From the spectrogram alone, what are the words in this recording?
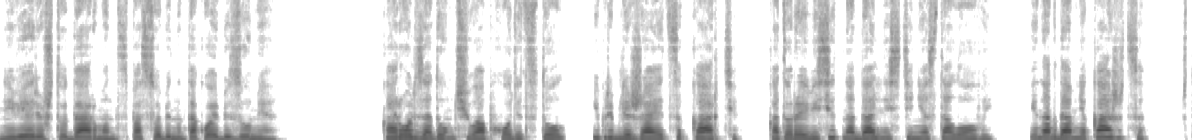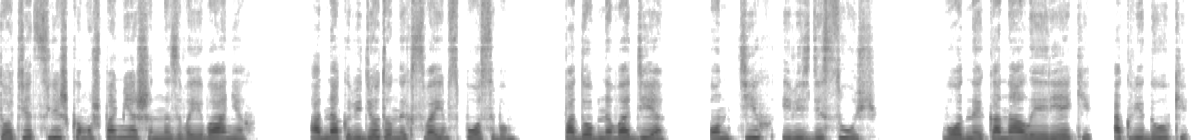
Не верю, что Дармонд способен на такое безумие. Король задумчиво обходит стол и приближается к карте, которая висит на дальней стене столовой. Иногда мне кажется, что отец слишком уж помешан на завоеваниях, однако ведет он их своим способом. Подобно воде, он тих и вездесущ. Водные каналы и реки, акведуки,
